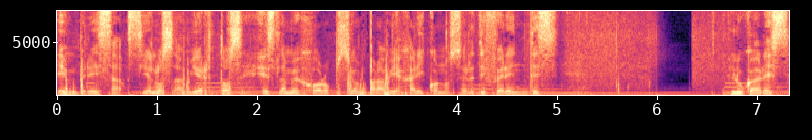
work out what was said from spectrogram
Empresa Cielos Abiertos es la mejor opción para viajar y conocer diferentes lugares.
